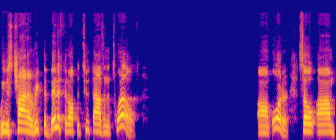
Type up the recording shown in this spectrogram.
We was trying to reap the benefit off the 2012 um, order. So um,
